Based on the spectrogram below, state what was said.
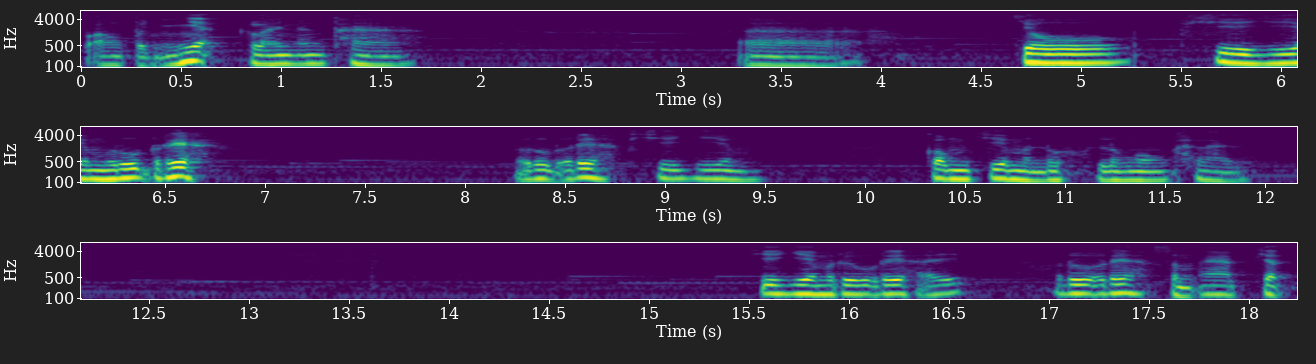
ព្រះអង្គបញ្ញៈកន្លែងហ្នឹងថាអឺចូលព្យាយាមរូតរះ រូតរះព្យាយាមកុំជាមនុស្សល្ងងខ្លៅព្យាយាមរូតរះអីរូតរះសម្អាតចិត្ត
